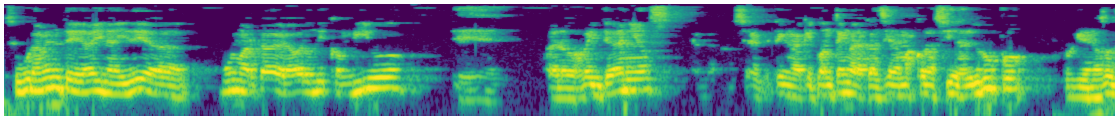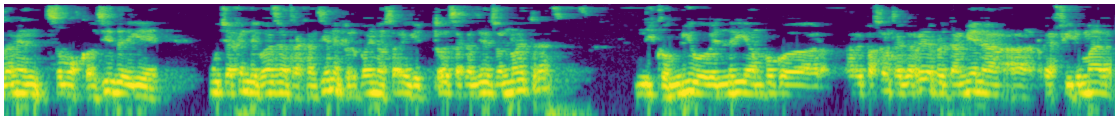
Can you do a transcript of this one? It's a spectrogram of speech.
seguramente hay una idea muy marcada de grabar un disco en vivo eh, para los 20 años o sea, que tenga, que contenga las canciones más conocidas del grupo, porque nosotros también somos conscientes de que mucha gente conoce nuestras canciones, pero por ahí no sabe que todas esas canciones son nuestras. Un disco en vivo vendría un poco a, repasar nuestra carrera, pero también a, reafirmar,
